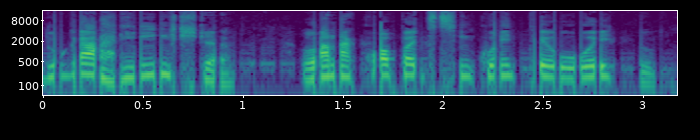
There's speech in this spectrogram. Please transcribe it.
do Garrincha, lá na Copa de 58 o, o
